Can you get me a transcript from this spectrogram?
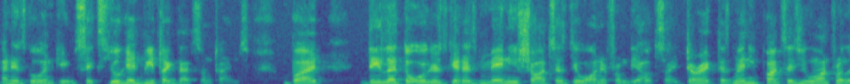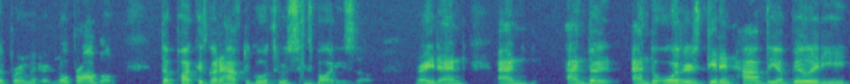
and his goal in game 6 you'll get beat like that sometimes but they let the Oilers get as many shots as they wanted from the outside, direct as many pucks as you want from the perimeter, no problem. The puck is going to have to go through six bodies though, right? And and and the and the Oilers didn't have the ability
